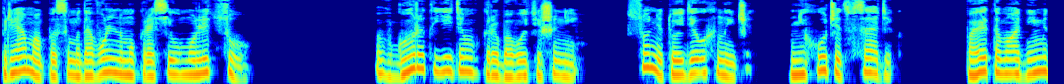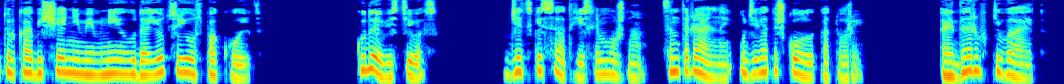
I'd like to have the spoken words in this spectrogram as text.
прямо по самодовольному красивому лицу. В город едем в гробовой тишине. Соня то и дело хнычет, не хочет в садик. Поэтому одними только обещаниями мне удается ее успокоить. Куда вести вас? В детский сад, если можно. Центральный, у девятой школы который. Айдаров кивает,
